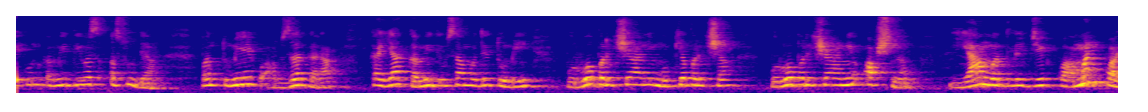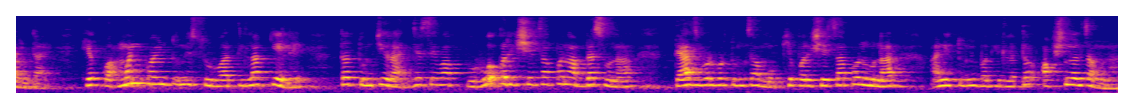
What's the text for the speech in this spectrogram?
एकूण कमी दिवस असू द्या. पण तुम्ही एक ऑब्झर्व करा का या कमी दिवसामध्ये तुम्ही पूर्व परीक्षा आणि मुख्य परीक्षा पूर्व परीक्षा आणि ऑप्शनल यामधले जे कॉमन पॉईंट आहे हे कॉमन पॉईंट तुम्ही सुरुवातीला केले तर तुमची राज्यसेवा पूर्व परीक्षेचा पण अभ्यास होणार त्याचबरोबर तुमचा मुख्य परीक्षेचा पण होणार आणि तुम्ही बघितलं तर ऑप्शनलचा होणार.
